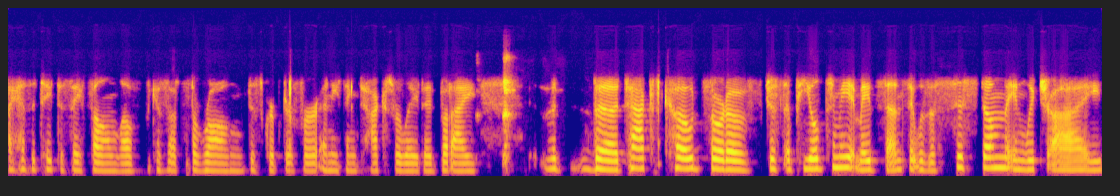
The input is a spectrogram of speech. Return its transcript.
I hesitate to say fell in love because that's the wrong descriptor for anything tax related, but I, the, the tax code sort of just appealed to me. It made sense. It was a system in which I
